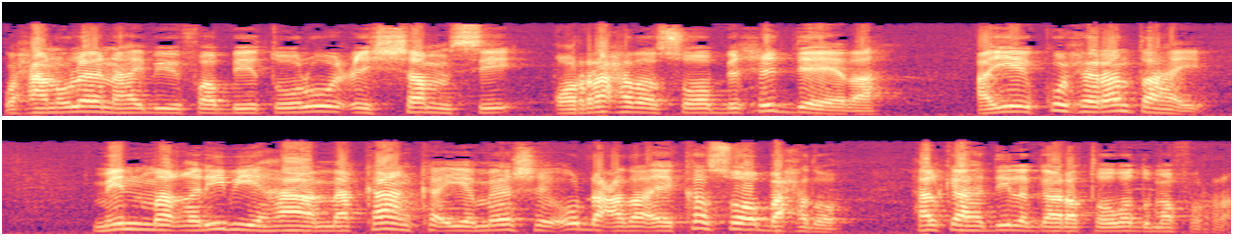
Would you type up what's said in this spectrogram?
waxaanu leenahay bifa bituluuci shamsi qoraxda soo bixiddeeda ayay ku xihan tahay. Min maqribihaa makaanka iyo meeshay u dhacda ay ka soo baxdo halkaa haddii la gaaro toobaddu ma fura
